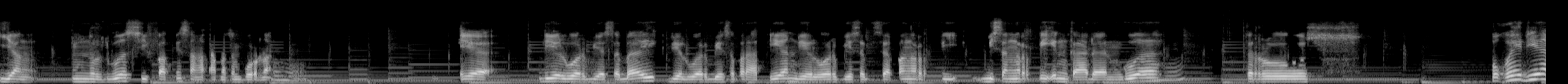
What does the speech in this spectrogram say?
yang menurut gue sifatnya sangat amat sempurna. Iya dia luar biasa baik dia luar biasa perhatian dia luar biasa bisa pengerti bisa ngertiin keadaan gue Mhm. Terus pokoknya dia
